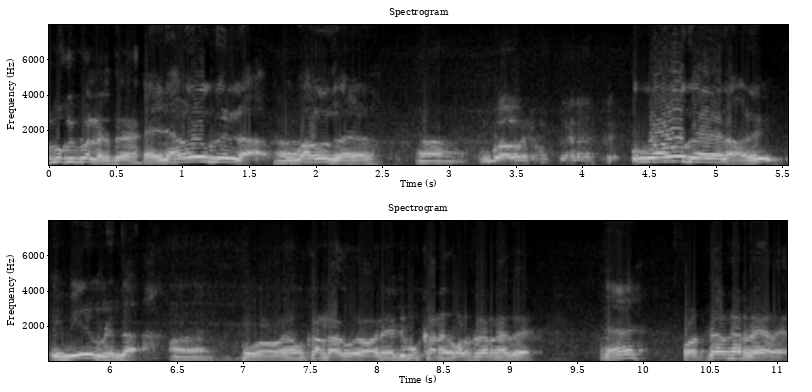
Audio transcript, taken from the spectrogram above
മുക്കി കൊല്ലരുത്? കയറണം കയറണം അത് മീനും വേണ്ട ഓനെ ഓനെ മുക്കാണ് കുളത്തിലിറങ്ങരുത്? കുളത്തിലിറങ്ങരുതേ?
